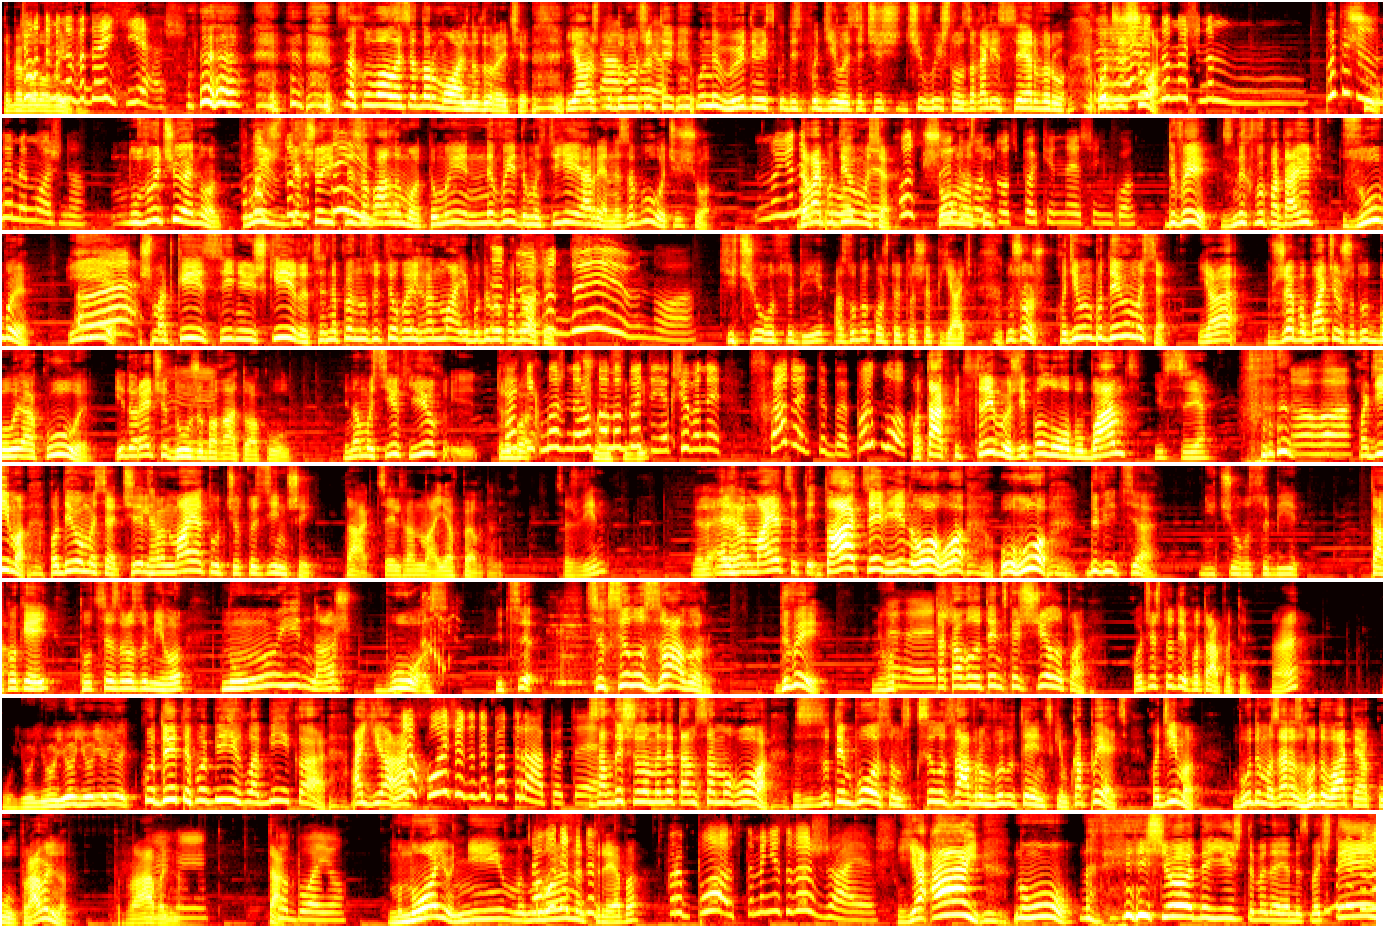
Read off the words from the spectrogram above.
Тебе Чого було ти мене видно. видаєш? Заховалася нормально, до речі. Я аж подумав, що ти у невидимість кудись поділася, чи, чи вийшла взагалі з серверу. Отже, Я що? не думаю, що нам битися Що? з ними можна. Ну, звичайно. Воно ми ж ж, дуже якщо їх не завалимо, то ми не вийдемо з цієї арени. Забула чи що? Ну я не Давай проти. подивимося, що у нас Посидимо тут- спокійнесенько. Диви, з них випадають зуби і Е. шматки з синьої шкіри. Це, напевно, з цього Ельгранмаї буде випадати. Дуже дивно. Нічого собі, а зуби коштують лише 5. Ну що ж, ходімо подивимося. Я вже побачив, що тут були акули. І, до речі, дуже Мгм. багато акул. І нам усіх їх і, треба. Як їх можна Чого руками собі? бити, якщо вони схавають тебе під локоть? Отак підстрибуєш і по лобу бамц, і все. Ага. Ходімо, подивимося, чи Ельгран Майя тут, чи хтось інший. Так, це Ельгран Майя, я впевнений. Це ж він? Ельгран Майя, це ти. Так, це він! Ого! Ого! Дивіться! Нічого собі. Так, окей, тут все зрозуміло. Ну і наш бос. І це. Це ксилозавр! Диви! У нього ж. Така велетенська щелепа. Хочеш туди потрапити, а? Ой-ой-ой-ой-ой-ой. Куди ти побігла, Міка? А я? Не хочу туди потрапити. Залишила мене там самого. З, з тим босом, з ксилозавром велетенським. Капець. Ходімо. Будемо зараз годувати акул, правильно? Правильно. Мгм. Так, Тобою. мною? Ні, м- Чого мною ти не сюди- треба. Приповз, ти мені заважаєш. Я. Ай! Ну, навіщо не їжте мене? Я не смачний.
